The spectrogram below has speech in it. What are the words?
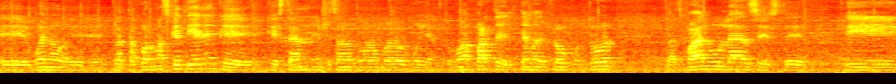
eh, bueno, eh, plataformas que tienen que, que, están empezando a tomar un valor muy alto. ¿no? Aparte del tema del flow control, las válvulas, este, y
